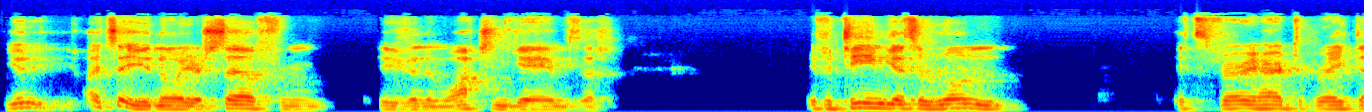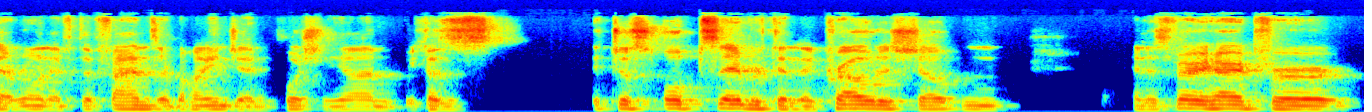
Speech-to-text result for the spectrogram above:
you, I'd say you know yourself from even in watching games that if a team gets a run, it's very hard to break that run if the fans are behind you and pushing you on because it just ups everything. The crowd is shouting, and it's very hard for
